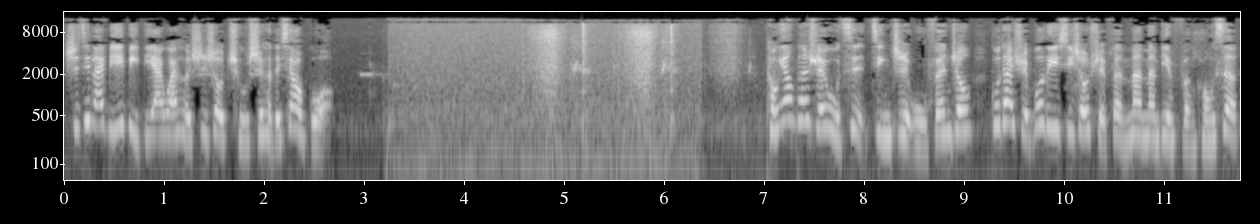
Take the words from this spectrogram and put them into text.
实际来比一比 DIY 和市售除湿盒的效果。同样喷水五次，静置五分钟，固态水玻璃吸收水分，慢慢变粉红色。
